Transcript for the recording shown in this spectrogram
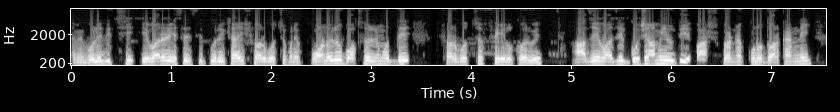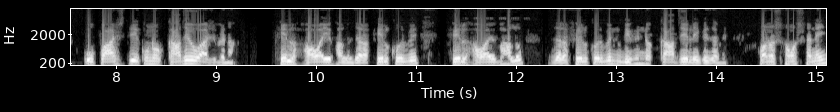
আমি বলে দিচ্ছি, এবারের এসএসসি পরীক্ষায় সর্বোচ্চ মানে পনেরো বছরের মধ্যে সর্বোচ্চ ফেল করবে। আজে বাজে গোজামিল দিয়ে পাশ করানোর কোনো দরকার নেই। ও পাশ দিয়ে কোনো কাজেও আসবে না। ফেল হওয়াই ভালো। যারা ফেল করবে ফেল হওয়াই ভালো। যারা ফেল করবেন, বিভিন্ন কাজে লেগে যাবে। কোনো সমস্যা নেই।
